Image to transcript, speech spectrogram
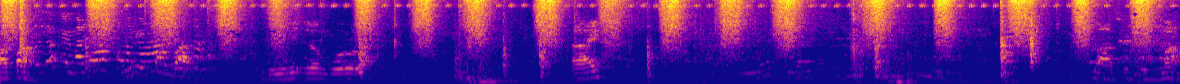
apa-apa. Bini dong guru lah. Hai. Batu rumah.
